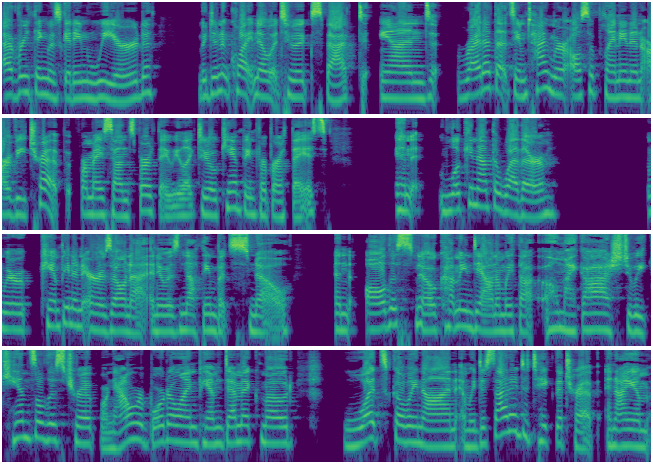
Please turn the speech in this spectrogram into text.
everything was getting weird. We didn't quite know what to expect. And right at that same time, we were also planning an RV trip for my son's birthday. We like to go camping for birthdays. And looking at the weather, we were camping in Arizona and it was nothing but snow and all the snow coming down. And we thought, oh my gosh, do we cancel this trip? Or now we're borderline pandemic mode. What's going on? And we decided to take the trip. And I am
